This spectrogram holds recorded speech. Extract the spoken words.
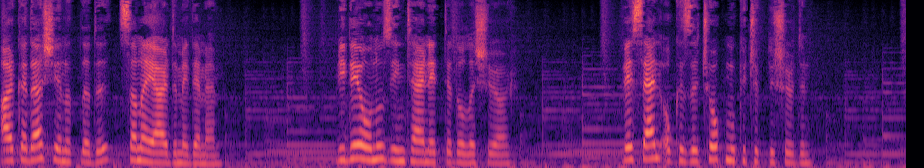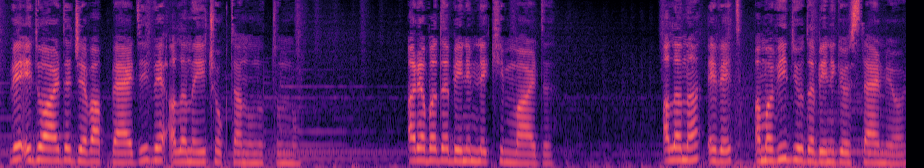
Arkadaş yanıtladı, sana yardım edemem. Videonuz internette dolaşıyor. Ve sen o kızı çok mu küçük düşürdün? Ve Eduard'a cevap verdi ve Alana'yı çoktan unuttun mu? Arabada benimle kim vardı? Alana, evet ama videoda beni göstermiyor.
